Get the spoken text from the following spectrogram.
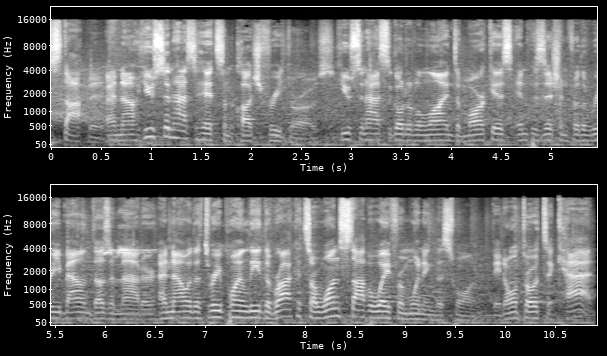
Stop it. And now Houston has to hit some clutch free throws. Houston has to go to the line. DeMarcus in position for the rebound. Doesn't matter. And now with a three-point lead, the Rockets are one stop away from winning this one. They don't throw it to Cat.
